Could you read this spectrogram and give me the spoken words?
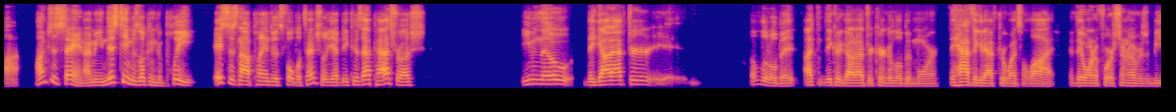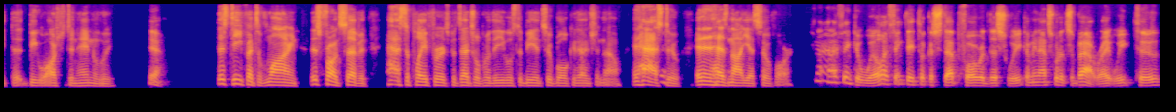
Uh, I'm just saying, I mean, this team is looking complete. It's just not playing to its full potential yet because that pass rush, even though they got after a little bit, I think they could have got after Kirk a little bit more. They have to get after Wentz a lot if they want to force turnovers and beat the, beat Washington handily. Yeah, this defensive line, this front seven has to play for its potential for the Eagles to be in Super Bowl contention now. It has to, and it has not yet so far. And I think it will. I think they took a step forward this week. I mean, that's what it's about, right? Week two,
